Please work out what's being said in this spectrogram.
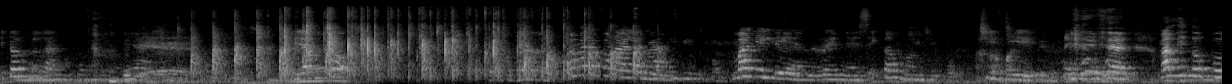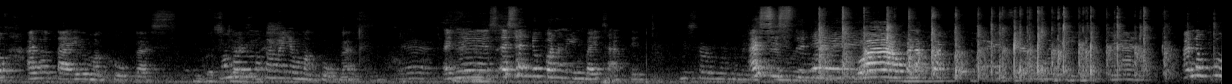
Ikaw na lang. Yan. Yan po. Ang ano pangalan mo? Manilyn Renes. Ikaw, ma'am. Chichi. Yan. Ma'am, ito po, ano tayo maghugas. Hugas Ma'am, tayo. marunong ka ngayong maghugas? Ay, yes. Ay, saan nyo pa nang invite sa atin? Mr. Woman. Assistant niya. Wow, palakpak po Sir Moy. Yan. Anong po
